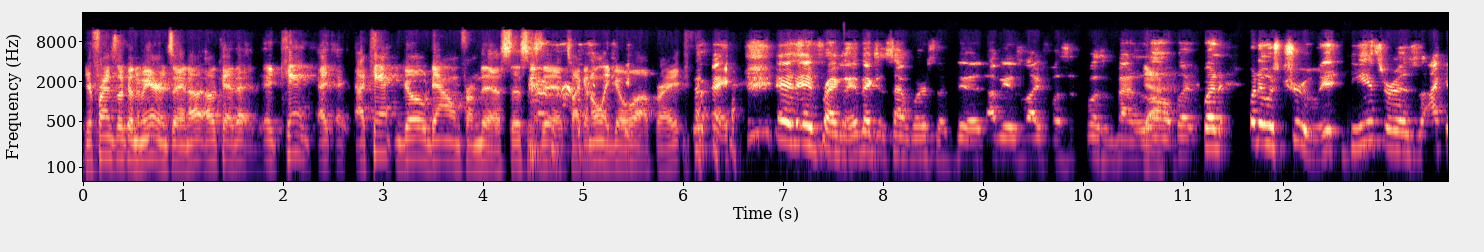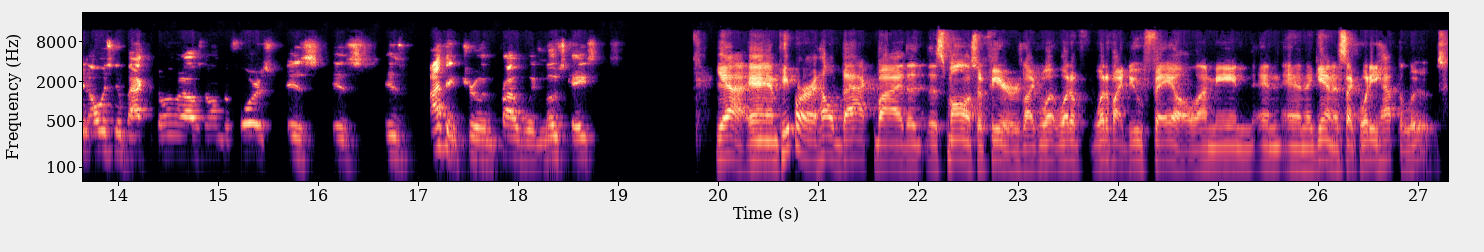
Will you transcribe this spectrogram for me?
your friends look in the mirror and saying, oh, "Okay, that it can't. I, I, can't go down from this. This is it. So I can only go up." Right. right. And, and, frankly, it makes it sound worse than it did. I mean, his life wasn't wasn't bad at yeah. all. But but but it was true. It, the answer is I can always go back to doing what I was doing before. Is is is is I think true in probably most cases. Yeah, and people are held back by the the smallest of fears. Like, what what if what if I do fail? I mean, and and again, it's like, what do you have to lose?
